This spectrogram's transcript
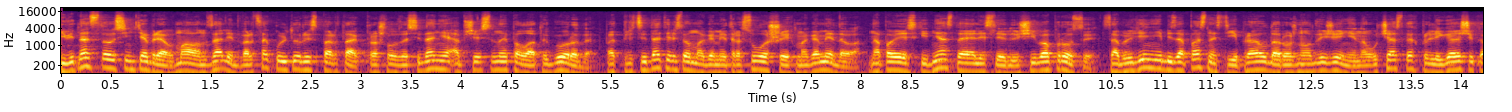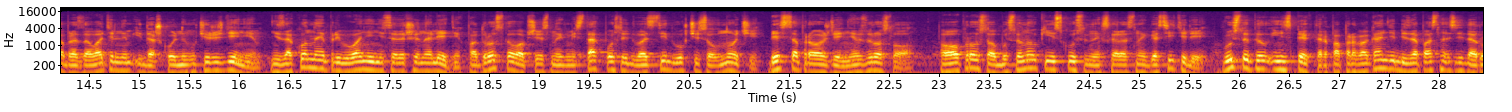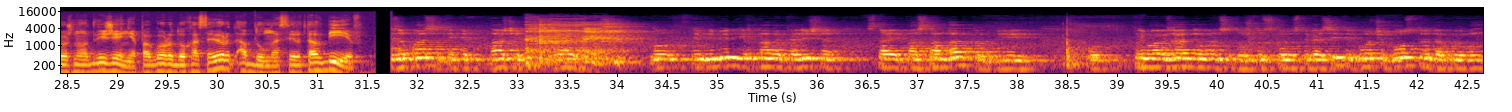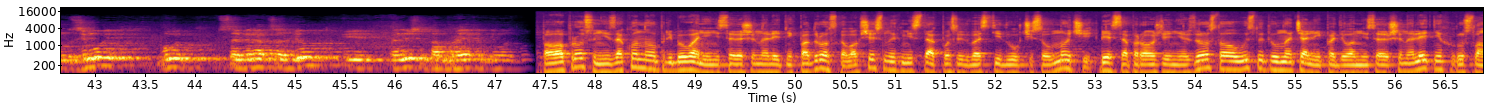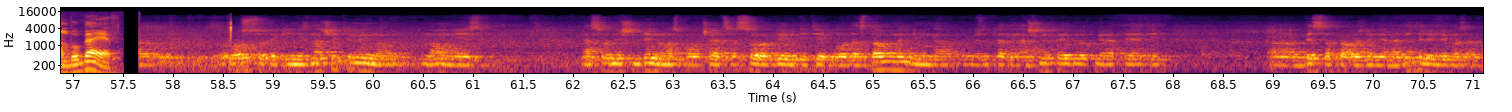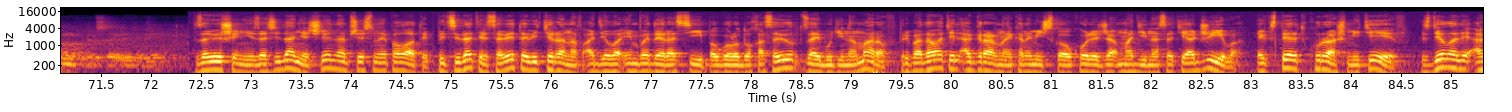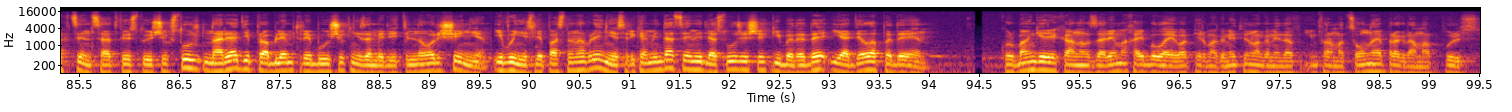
19 сентября в Малом зале Дворца культуры «Спартак» прошло заседание Общественной палаты города под председательством Магомед Расула Шейх Магомедова. На повестке дня стояли следующие вопросы. Соблюдение безопасности и правил дорожного движения на участках, прилегающих к образовательным и дошкольным учреждениям. Незаконное пребывание несовершеннолетних подростков в общественных местах после 22 часов ночи, без сопровождения взрослого. По вопросу об установке искусственных скоростных гасителей выступил инспектор по пропаганде безопасности дорожного движения по городу Хасан Саверт Абдул Насир Тавбиев. Безопасность этих наших граждан. Но, тем не менее, их надо, конечно, ставить по стандартам. И вот при вокзальной улице, то, что скоростогаситель очень острый такой, он зимой будет собираться лед, и, конечно, там проехать невозможно. По вопросу незаконного пребывания несовершеннолетних подростков в общественных местах после 22 часов ночи без сопровождения взрослого выступил начальник по делам несовершеннолетних Руслан Бугаев рост все-таки незначительный, но, но он есть. На сегодняшний день у нас получается 49 детей было доставлено именно в результате ночных рейдовых мероприятий. Э, без сопровождения родителей либо законных представителей. В завершении заседания члены Общественной палаты, председатель Совета ветеранов отдела МВД России по городу Хасавюрт Зайбудин Амаров, преподаватель аграрно-экономического колледжа Мадина Сатиаджиева, эксперт Кураж Митеев сделали акцент соответствующих служб на ряде проблем, требующих незамедлительного решения, и вынесли постановление с рекомендациями для служащих ГИБДД и отдела ПДН. Курбан Гериханов, Зарема Хайбулаева, Пирмагомед Пирмагомедов. Информационная программа «Пульс».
